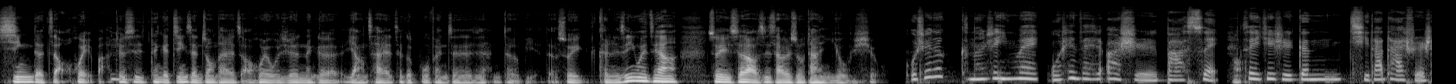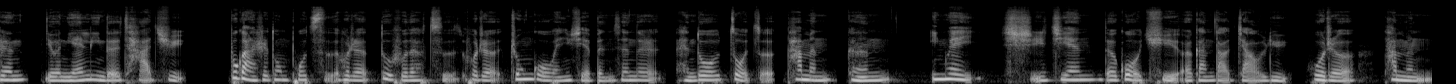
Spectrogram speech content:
新的早会吧，就是那个精神状态的早会。我觉得那个洋菜这个部分真的是很特别的，所以可能是因为这样，所以佘老师才会说他很优秀。我觉得可能是因为我现在是二十八岁，所以其实跟其他大学生有年龄的差距。不管是东坡词，或者杜甫的词，或者中国文学本身的很多作者，他们可能因为时间的过去而感到焦虑，或者他们。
